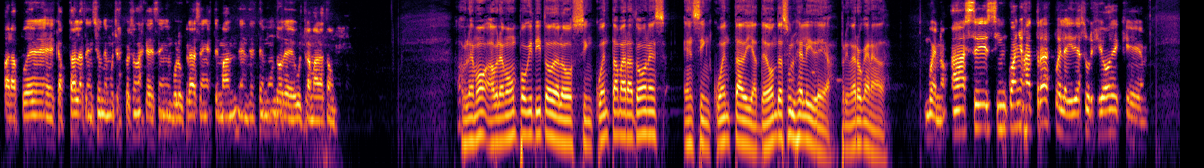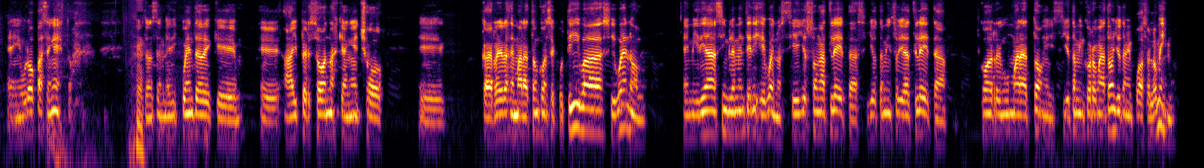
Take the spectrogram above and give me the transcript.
para poder captar la atención de muchas personas que deseen involucrarse en este, en este mundo de ultramaratón. Hablemos, hablemos un poquitito de los 50 maratones en 50 días. ¿De dónde surge la idea, primero que nada? Bueno, hace cinco años atrás, pues la idea surgió de que en Europa hacen esto. Entonces me di cuenta de que eh, hay personas que han hecho eh, carreras de maratón consecutivas y bueno, en mi idea simplemente dije, bueno, si ellos son atletas, yo también soy atleta, corren un maratón y si yo también corro un maratón, yo también puedo hacer lo mismo.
